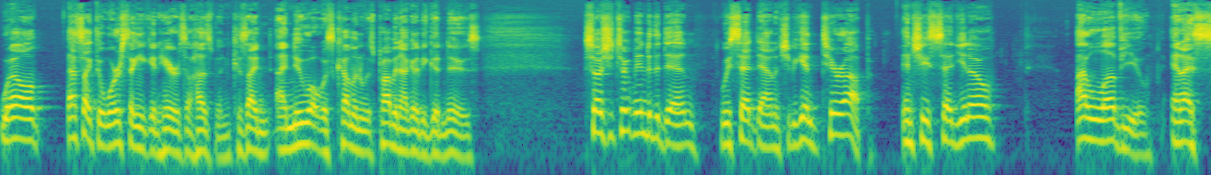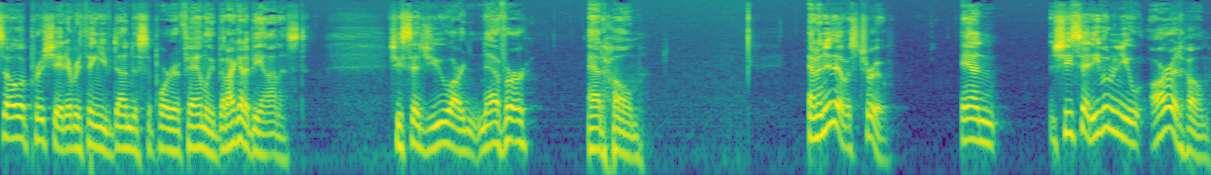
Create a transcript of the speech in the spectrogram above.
Well, that's like the worst thing you can hear as a husband because I, I knew what was coming was probably not going to be good news. So she took me into the den. We sat down and she began to tear up. And she said, You know, I love you and I so appreciate everything you've done to support our family, but I got to be honest. She said, You are never at home. And I knew that was true. And she said, Even when you are at home,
